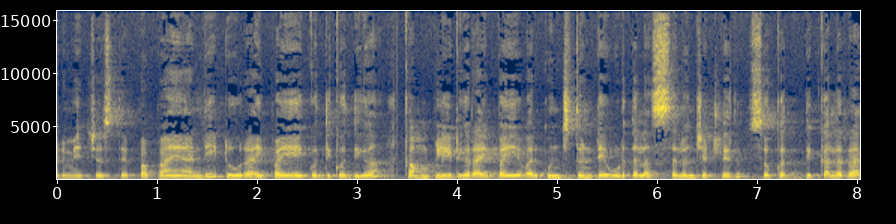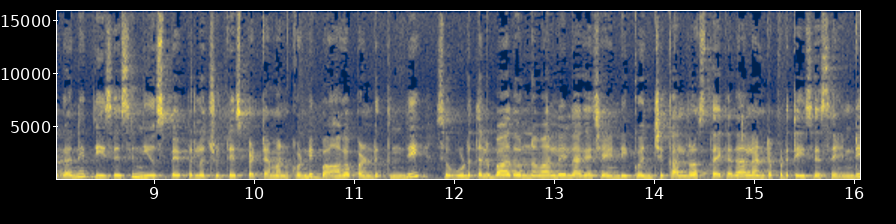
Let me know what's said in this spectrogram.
ఇక్కడ మీరు చూస్తే పపాయ అండి. టూ రైప్ అయ్యాయి కొద్ది కొద్దిగా. కంప్లీట్గా రైప్ అయ్యే వరకు ఉంచుతుంటే ఉడతలు అస్సలు ఉంచట్లేదు. సో కొద్ది కలర్ రాగానే తీసేసి న్యూస్ పేపర్లో చుట్టేసి పెట్టామనుకోండి బాగా పండుతుంది. సో ఉడతల బాధ ఉన్న వాళ్ళు ఇలాగే చేయండి. కొంచెం కలర్ వస్తాయి కదా అలాంటప్పుడు తీసేసేయండి.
